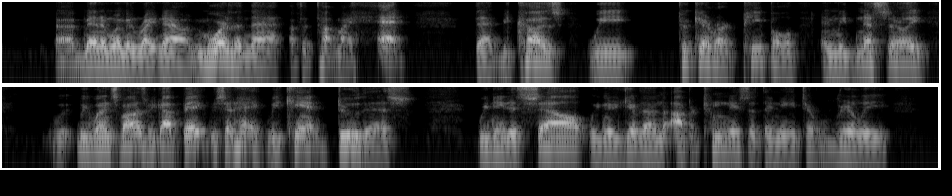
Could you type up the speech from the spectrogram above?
uh, men and women right now, And more than that, off the top of my head, that because we took care of our people and we necessarily we, we went small as we got big, we said, hey, we can't do this. We need to sell. We need to give them the opportunities that they need to really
